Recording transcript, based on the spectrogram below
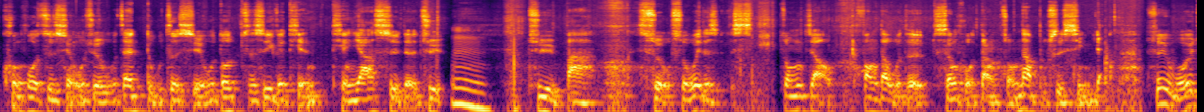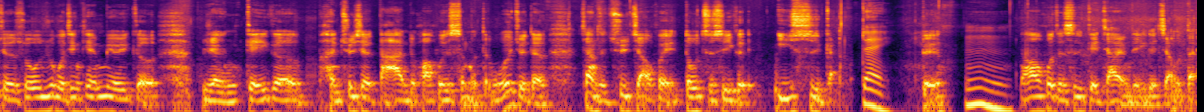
困惑之前，我觉得我在读这些，我都只是一个填填鸭式的去，嗯，去把所所谓的宗教放到我的生活当中，那不是信仰。所以我会觉得说，如果今天没有一个人给一个很确切的答案的话，话或者什么的，我会觉得这样子去教会都只是一个仪式感。对对，嗯，然后或者是给家人的一个交代。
